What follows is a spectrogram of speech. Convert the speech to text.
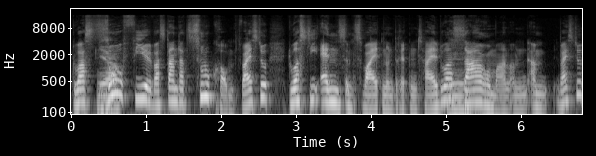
du hast Ja. so viel, was dann dazu kommt, weißt du? Du hast die Ents im zweiten und dritten Teil, du hast Saruman am, am, weißt du?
